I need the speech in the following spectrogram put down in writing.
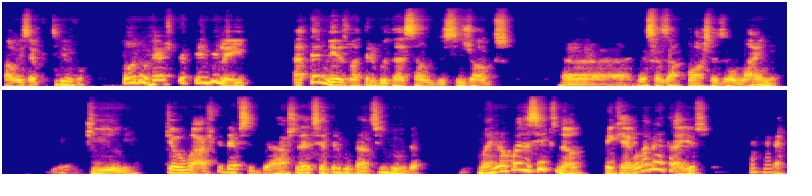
ao executivo, todo o resto depende de lei. Até mesmo a tributação desses jogos, uh, dessas apostas online, que, que eu acho que deve ser, acho que deve ser tributado, sem dúvida. Mas não é uma coisa simples, não. Tem que regulamentar isso. Uhum. É,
